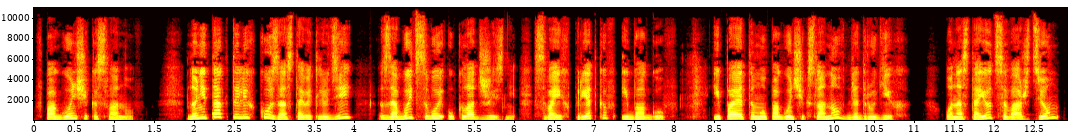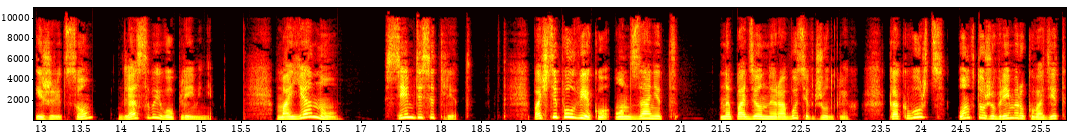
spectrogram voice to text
в погонщика слонов. Но не так-то легко заставить людей забыть свой уклад жизни, своих предков и богов. И поэтому погонщик слонов для других, он остается вождем и жрецом для своего племени. Майяну 70 лет. Почти полвеку он занят на паденной работе в джунглях. Как вождь, он в то же время руководит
